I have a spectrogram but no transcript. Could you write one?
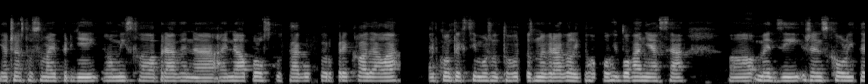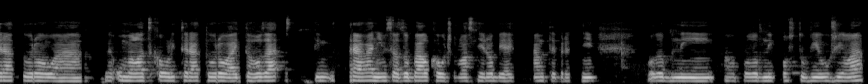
Ja často som aj pri nej myslela práve na, aj na polskú sagu, ktorú prekladala aj v kontexte možno toho, čo sme vraveli, toho pohybovania sa medzi ženskou literatúrou a umeleckou literatúrou, aj toho za, tým strávaním sa s obálkou, čo vlastne robí aj Kante, presne podobný, podobný postup využila.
